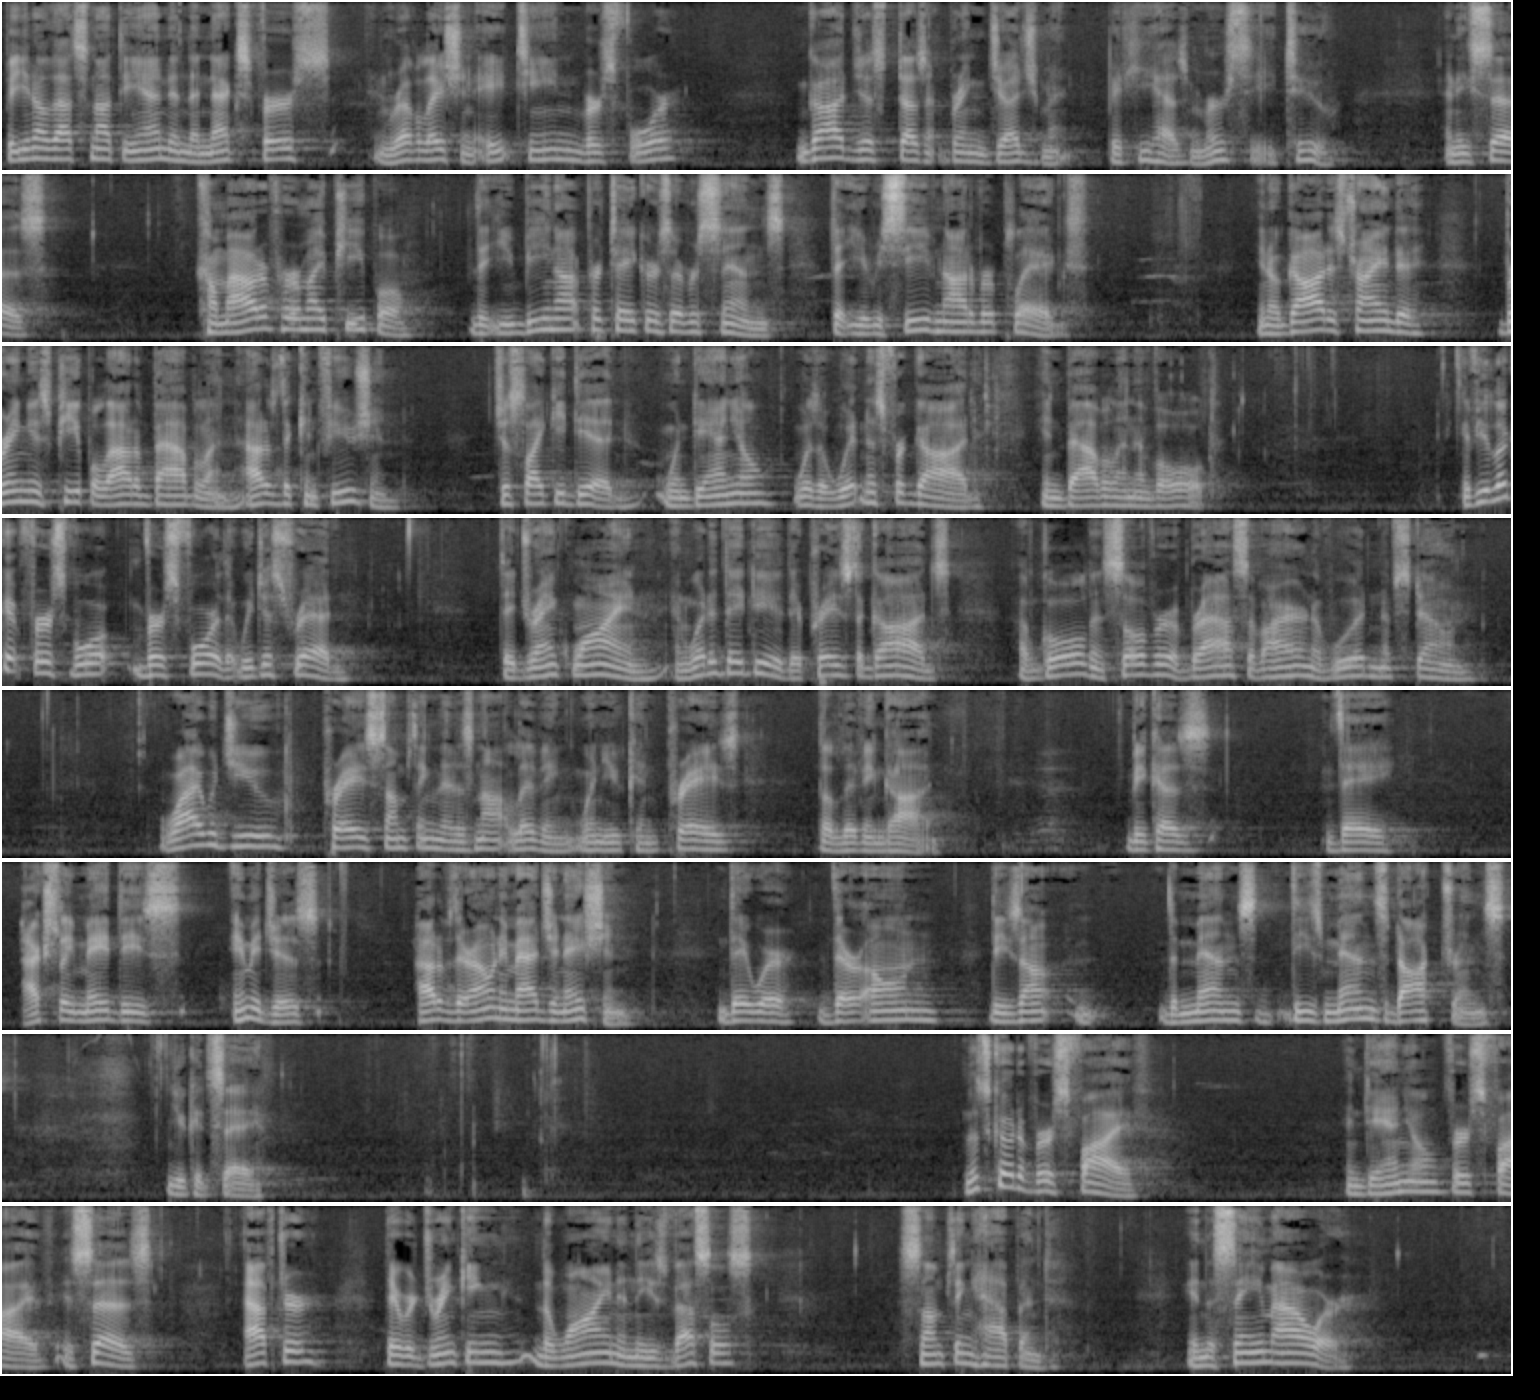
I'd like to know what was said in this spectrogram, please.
But you know, that's not the end. In the next verse, in Revelation 18, verse 4, God just doesn't bring judgment, but He has mercy too. And He says, Come out of her, my people, that you be not partakers of her sins, that you receive not of her plagues. You know, God is trying to bring his people out of Babylon, out of the confusion, just like he did when Daniel was a witness for God in Babylon of old. If you look at first verse 4 that we just read, they drank wine, and what did they do? They praised the gods of gold and silver, of brass, of iron, of wood, and of stone. Why would you praise something that is not living when you can praise the living God? Because they actually made these images out of their own imagination. They were their own, these own, the men's, these men's doctrines, you could say. Let's go to verse 5. In Daniel, verse 5, it says, After they were drinking the wine in these vessels, something happened. In the same hour,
